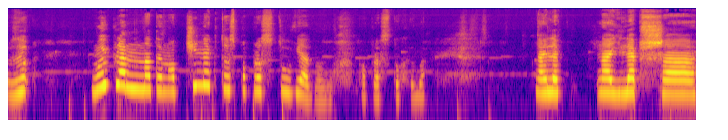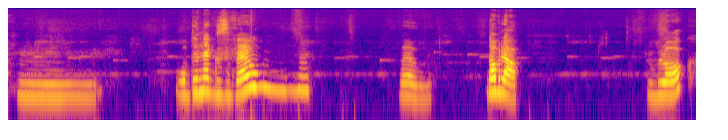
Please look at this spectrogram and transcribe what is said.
Z, mój plan na ten odcinek to jest po prostu wiadomo. Po prostu chyba. Najlep, najlepsza mm, budynek z wełny. Wełny. Dobra. Blok.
